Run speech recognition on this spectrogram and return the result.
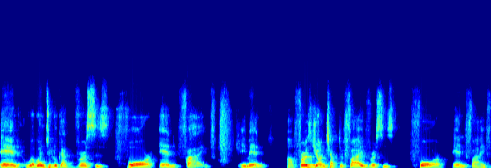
And we're going to look at verses 4 and 5. Amen. Uh, First John chapter 5, verses 4 and 5.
